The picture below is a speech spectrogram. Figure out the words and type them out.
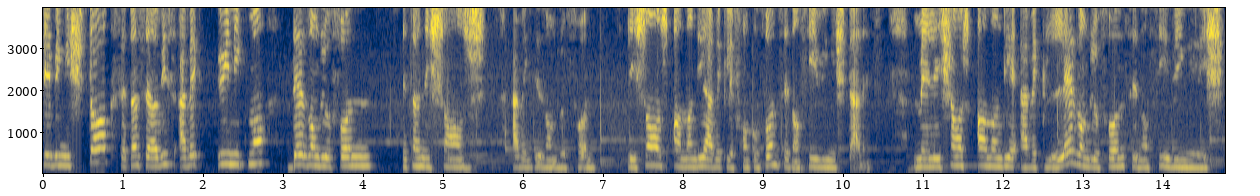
English Talk, c'est un service avec uniquement des anglophones. C'est un échange avec des anglophones. L'échange en anglais avec les francophones, c'est dans CV English Talents. Mais l'échange en anglais avec les anglophones, c'est dans CV English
